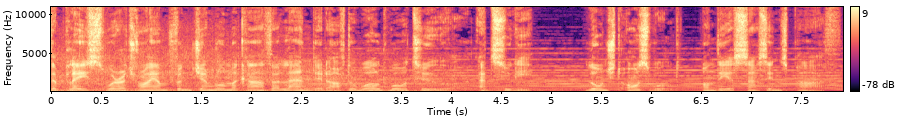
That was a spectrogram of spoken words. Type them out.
The place where a triumphant General MacArthur landed after World War II, Atsugi, launched Oswald on the assassin's path.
